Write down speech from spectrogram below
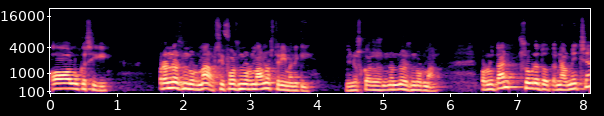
o el que sigui. Però no és normal, si fos normal no estaríem aquí. Les coses no, no és normal. Per tant, sobretot anar al metge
